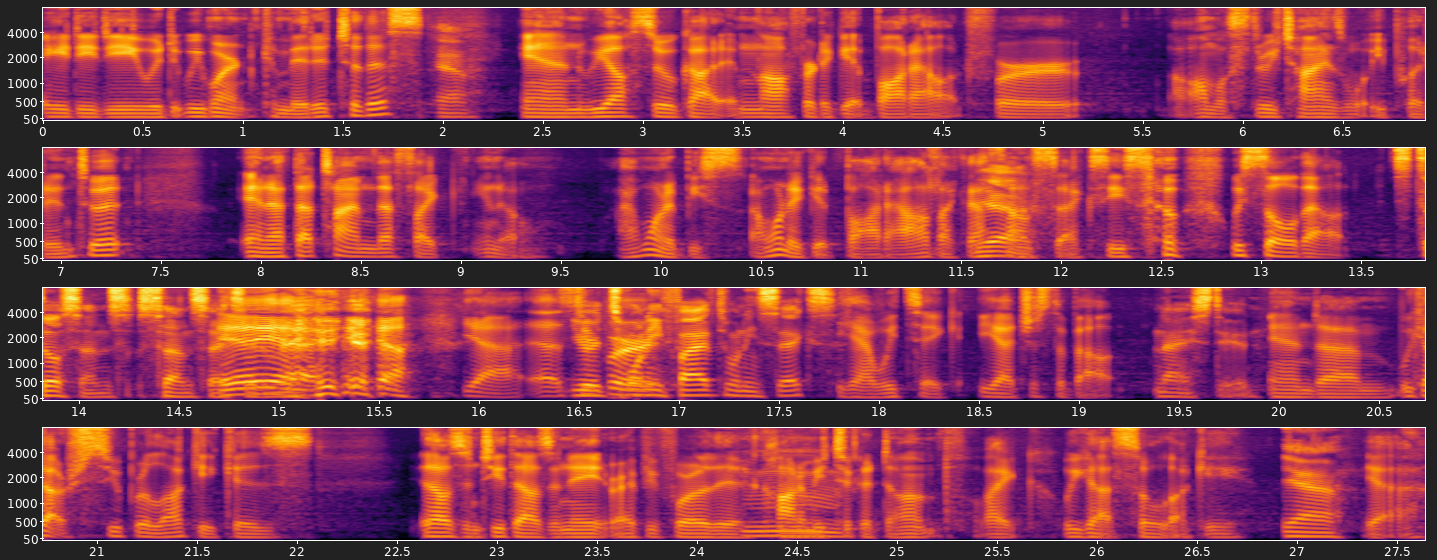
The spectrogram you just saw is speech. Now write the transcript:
ADD. We, we weren't committed to this. Yeah. And we also got an offer to get bought out for almost three times what we put into it. And at that time, that's like, you know, I want to be, I want to get bought out. Like that yeah. sounds sexy. So we sold out. Still sounds sounds sexy. Yeah, yeah, yeah, yeah. Uh, you were 25, 26? Yeah, we take, yeah, just about. Nice, dude. And um, we got super lucky because that was in 2008, right before the economy mm. took a dump. Like we got so lucky. Yeah. Yeah.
